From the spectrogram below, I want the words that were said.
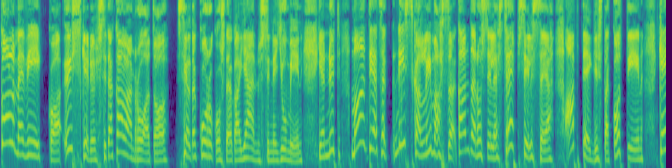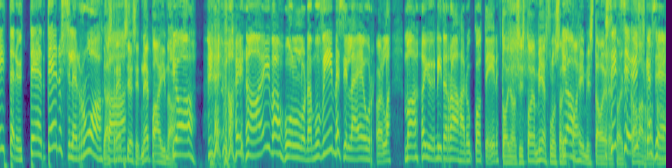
kolme viikkoa yskinyt sitä kalanruotoa sieltä kurkusta, joka on jäänyt sinne jumiin. Ja nyt mä oon, tiedätkö, niskan limassa kantanut sille strepsilsejä apteekista kotiin, keittänyt teetä, tehnyt sille ruokaa. Ja strepsilsit, ne painaa. Joo. Painaa aivan hulluna. Mun viimeisillä euroilla mä oon niitä raahannut kotiin. Toi on siis toi on miesflunssan pahimmista oireista. toi Sitten se yskäsee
